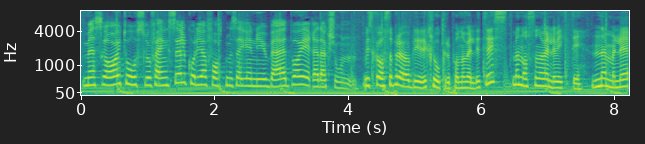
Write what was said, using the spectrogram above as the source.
Vi skal òg til Oslo fengsel, hvor de har fått med seg en ny badboy i redaksjonen. Vi skal også prøve å bli litt klokere på noe veldig trist, men også noe veldig viktig. Nemlig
